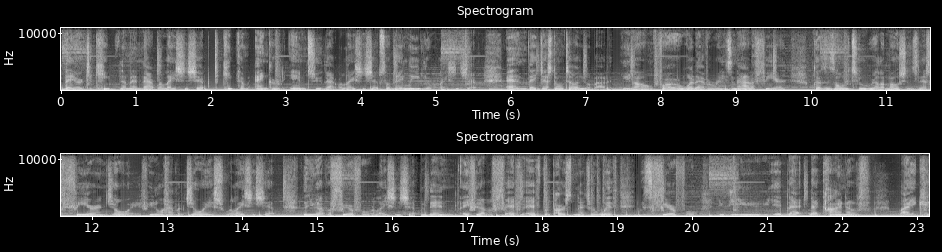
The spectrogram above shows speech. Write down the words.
there to keep them in that relationship, to keep them anchored into that relationship. So they leave the relationship and they just don't tell you about it, you know, for whatever reason, out of fear, because there's only two real emotions there's fear and joy. If you don't have a joyous relationship, then you have a fearful relationship. And then if you have a, if, if the person that you're with is fearful, you, you that, that kind of like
